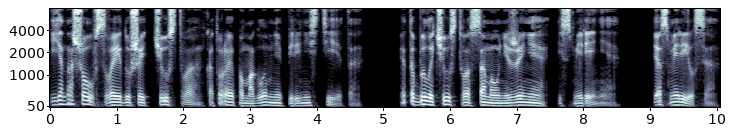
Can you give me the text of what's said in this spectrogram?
И я нашел в своей душе чувство, которое помогло мне перенести это. Это было чувство самоунижения и смирения. Я смирился,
